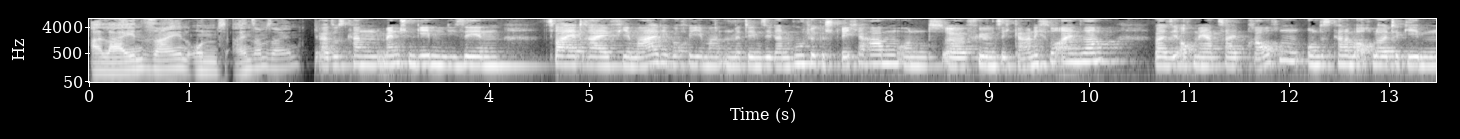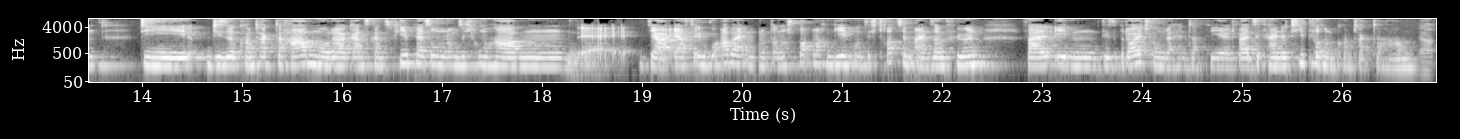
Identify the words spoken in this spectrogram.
Alleinsein und Einsamsein? Also es kann Menschen geben, die sehen zwei, drei, vier Mal die Woche jemanden, mit dem sie dann gute Gespräche haben und äh, fühlen sich gar nicht so einsam, weil sie auch mehr Zeit brauchen. Und es kann aber auch Leute geben, die diese Kontakte haben oder ganz, ganz viel Personen um sich herum haben, äh, ja, erst irgendwo arbeiten und dann noch Sport machen gehen und sich trotzdem einsam fühlen, weil eben diese Bedeutung dahinter fehlt, weil sie keine tieferen Kontakte haben. Ja.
